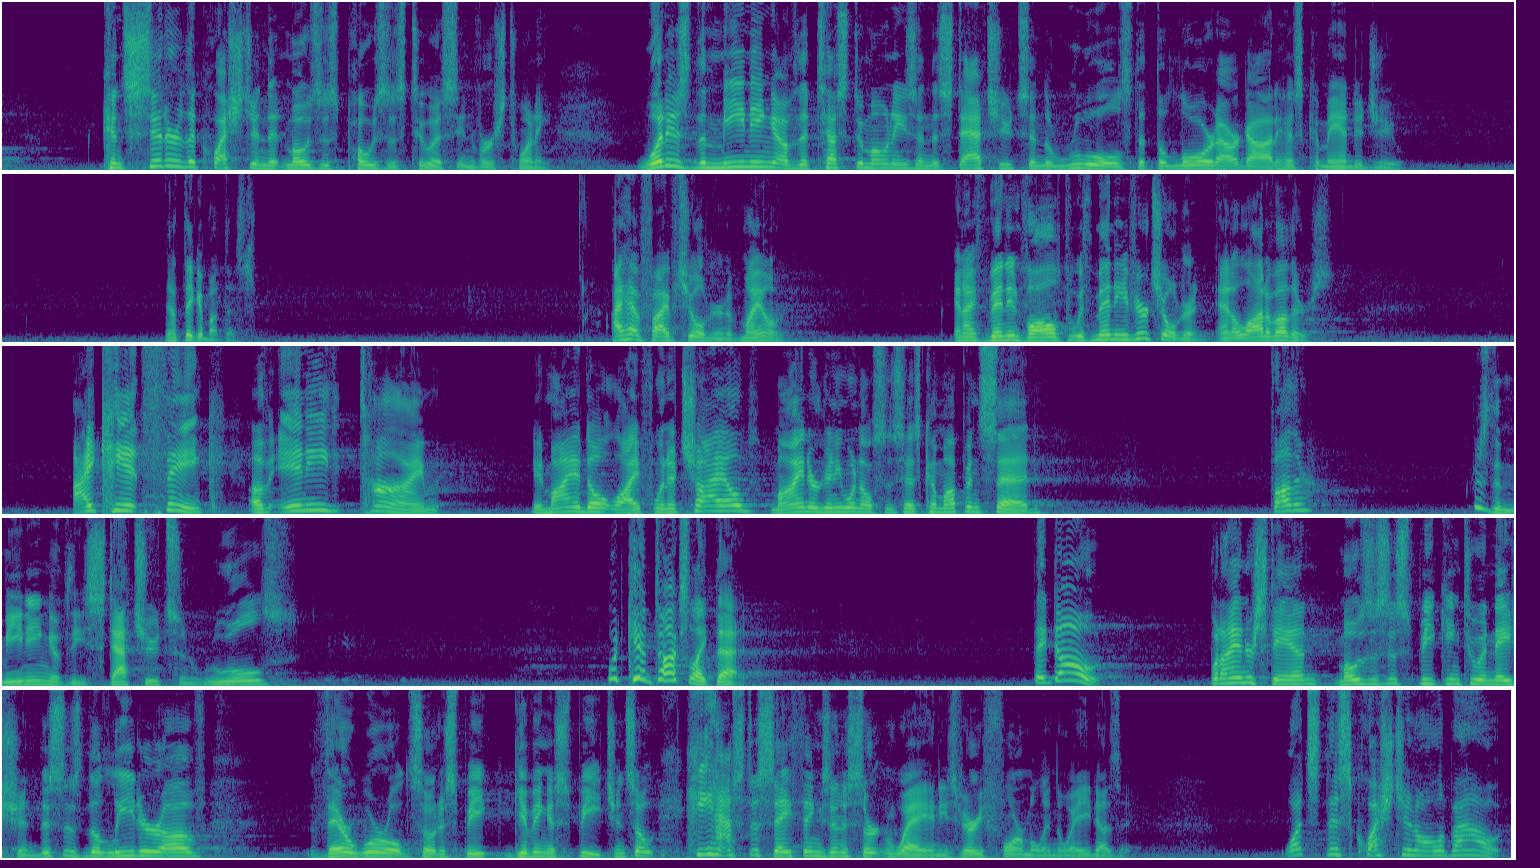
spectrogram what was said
consider the question that Moses poses to us in verse 20. What is the meaning of the testimonies and the statutes and the rules that the Lord our God has commanded you? Now, think about this. I have five children of my own, and I've been involved with many of your children and a lot of others. I can't think of any time in my adult life when a child, mine or anyone else's, has come up and said, Father, what is the meaning of these statutes and rules? What kid talks like that? They don't. But I understand Moses is speaking to a nation. This is the leader of their world, so to speak, giving a speech. And so he has to say things in a certain way, and he's very formal in the way he does it. What's this question all about?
